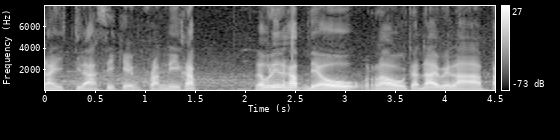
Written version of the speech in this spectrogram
ในกีฬาซีเกมครั้งนี้ครับแล้ววันนี้นะครับเดี๋ยวเราจะได้เวลาไป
